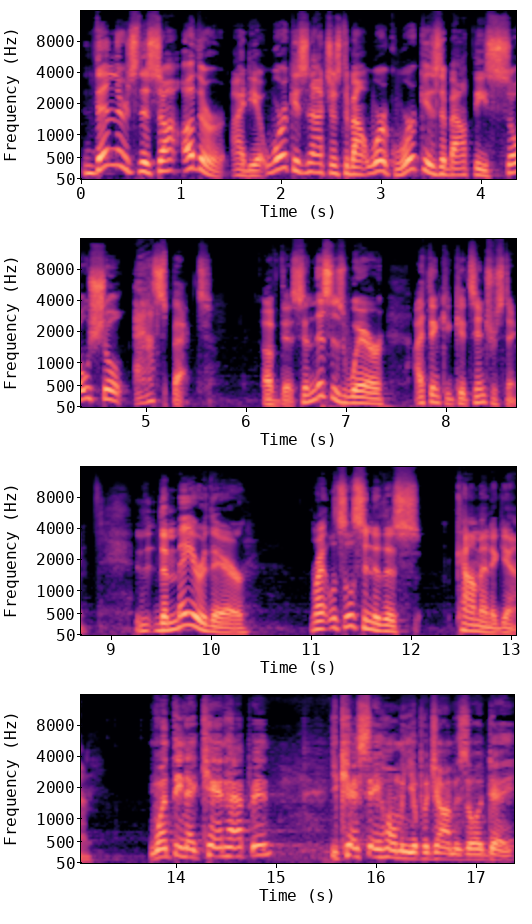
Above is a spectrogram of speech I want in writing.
Then there's this other idea. Work is not just about work, work is about the social aspect of this. And this is where I think it gets interesting. The mayor there, right? Let's listen to this comment again. One thing that can't happen, you can't stay home in your pajamas all day.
